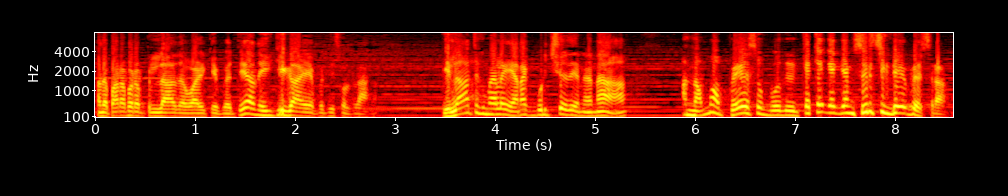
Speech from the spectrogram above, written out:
அந்த பரபரப்பு இல்லாத வாழ்க்கையை பத்தி அந்த இக்கிகாயை பத்தி சொல்றாங்க. எல்லாத்துக்கும் மேல எனக்கு பிடிச்சது என்னன்னா அந்த அம்மா பேசும்போது கெக்க கெக்கன்னு சிரிச்சுக்கிட்டே பேசுறாங்க.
